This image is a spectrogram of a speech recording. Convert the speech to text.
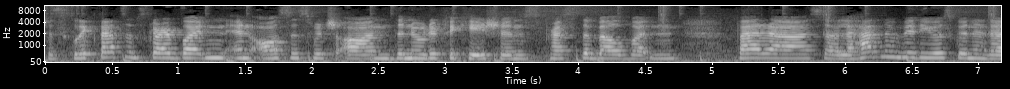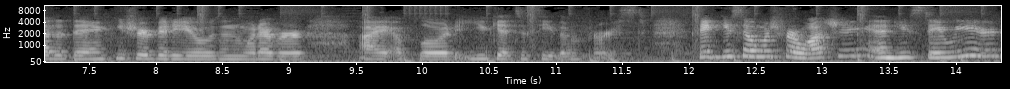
Just click that subscribe button and also switch on the notifications. Press the bell button para sa lahat ng videos ko na dadating, future videos and whatever I upload, you get to see them first. Thank you so much for watching and you stay weird!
